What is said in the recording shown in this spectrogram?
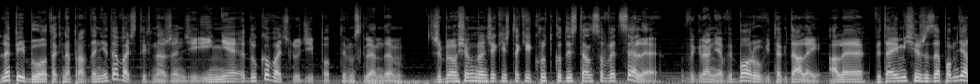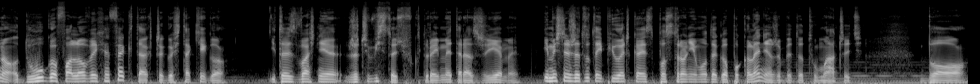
Lepiej było tak naprawdę nie dawać tych narzędzi i nie edukować ludzi pod tym względem, żeby osiągnąć jakieś takie krótkodystansowe cele, wygrania wyborów i tak dalej, ale wydaje mi się, że zapomniano o długofalowych efektach czegoś takiego. I to jest właśnie rzeczywistość, w której my teraz żyjemy. I myślę, że tutaj piłeczka jest po stronie młodego pokolenia, żeby to tłumaczyć, bo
